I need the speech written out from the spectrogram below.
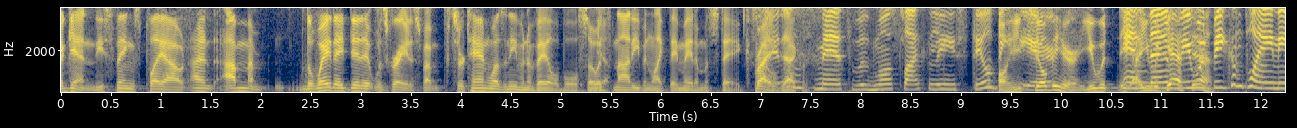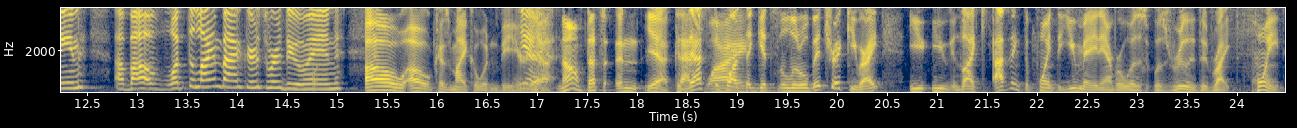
again, these things play out. I, I'm the way they did it was great. It's about, Surtain wasn't even available, so it's not even like they made a mistake. Right, So- exactly. Jaylon Smith would most likely still be Oh, he'd here. still be here. You would, yeah, And you then would guess, we yeah. would be complaining about what the linebackers were doing. Oh, oh, because Micah wouldn't be here. Yeah. Yeah. No, that's and Yeah, because that's, the part that gets a little bit tricky, right? You, you like. I think the point that you made, Amber, was was really the right point.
